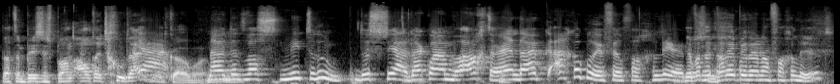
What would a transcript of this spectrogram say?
dat een businessplan altijd goed uit moet komen. Nou, dat was niet te doen. Dus ja, daar kwamen we achter. En daar heb ik eigenlijk ook wel weer veel van geleerd. Ja, wat, wat heb je daar dan van geleerd?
